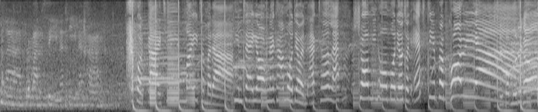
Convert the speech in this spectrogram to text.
ษณาประมาณ 4 นาทีนะคะ ปรากฏกายที่ไม่ ธรรมดา ทีมแจยองนะคะโมเดลและแอคเตอร์และโชมินโฮโมเดลจาก X Team from Korea ปรบมือด้วยครับ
